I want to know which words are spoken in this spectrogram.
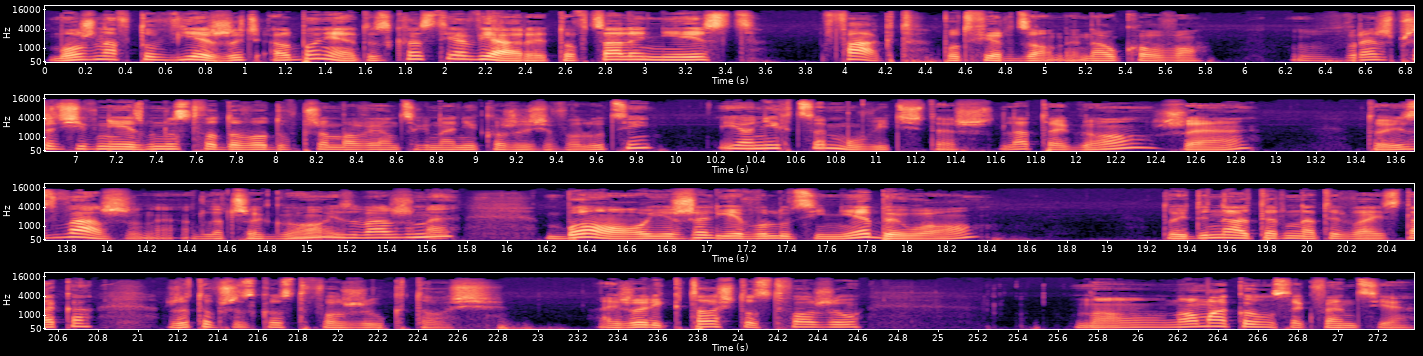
Można w to wierzyć albo nie. To jest kwestia wiary. To wcale nie jest fakt potwierdzony naukowo. Wręcz przeciwnie, jest mnóstwo dowodów przemawiających na niekorzyść ewolucji i o nich chcę mówić też, dlatego że to jest ważne. A dlaczego jest ważne? Bo jeżeli ewolucji nie było, to jedyna alternatywa jest taka, że to wszystko stworzył ktoś. A jeżeli ktoś to stworzył, no, no ma konsekwencje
